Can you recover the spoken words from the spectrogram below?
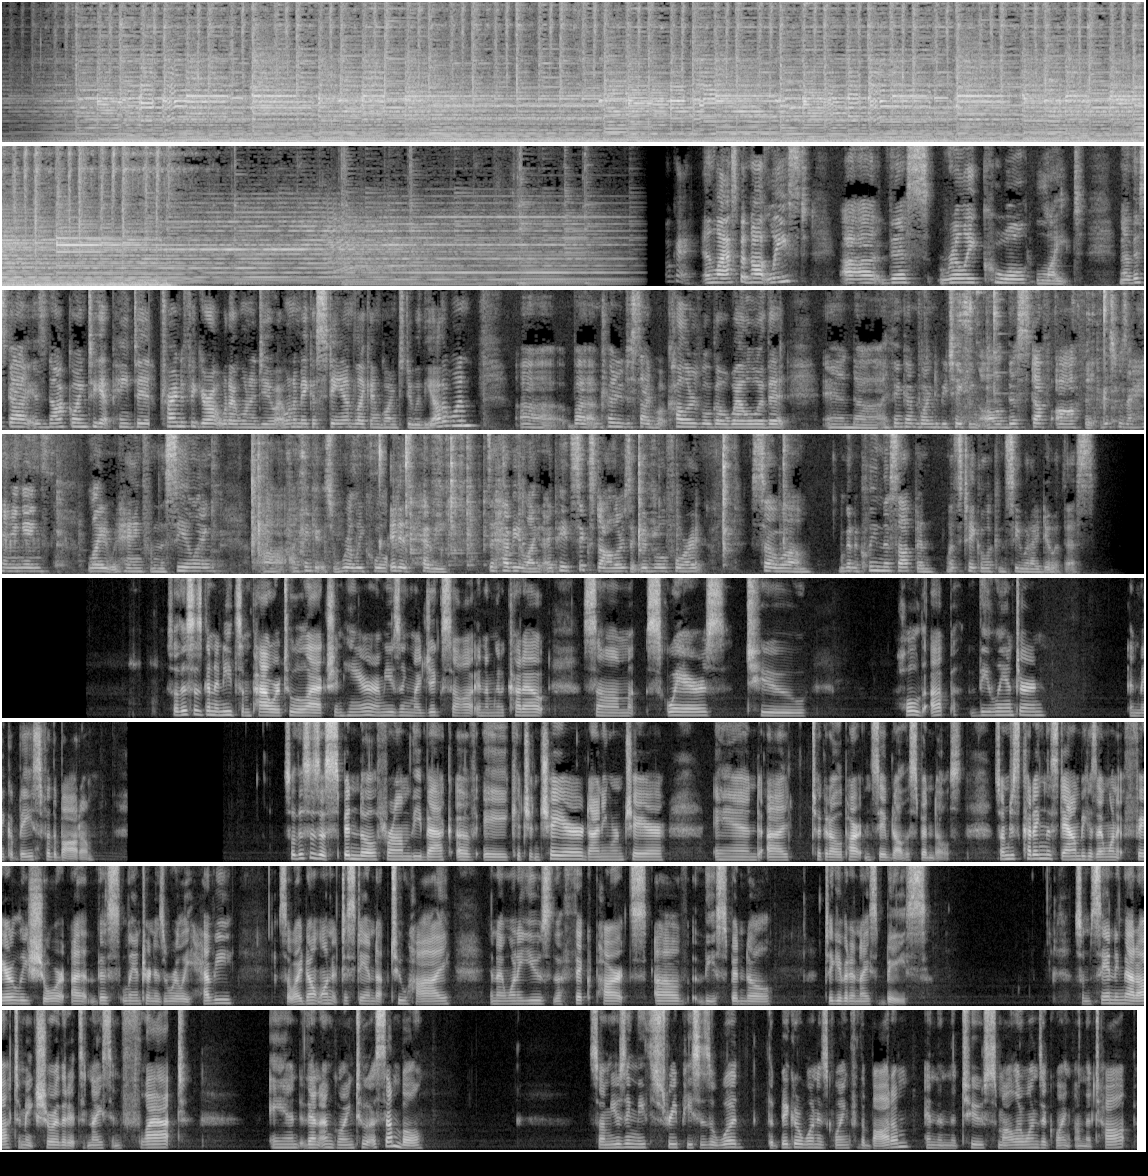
Okay, and last but not least, uh, this really cool light. Now this guy is not going to get painted. I'm trying to figure out what I want to do. I want to make a stand like I'm going to do with the other one. Uh, but I'm trying to decide what colors will go well with it. And uh, I think I'm going to be taking all of this stuff off. It, this was a hanging light. It would hang from the ceiling. Uh, I think it's really cool. It is heavy. It's a heavy light. I paid $6 at Goodwill for it. So um, we're going to clean this up and let's take a look and see what I do with this. So this is going to need some power tool action here. I'm using my jigsaw and I'm going to cut out some squares to hold up the lantern and make a base for the bottom. So this is a spindle from the back of a kitchen chair, dining room chair, and I took it all apart and saved all the spindles. So I'm just cutting this down because I want it fairly short. Uh, this lantern is really heavy, so I don't want it to stand up too high. And I want to use the thick parts of the spindle to give it a nice base. So I'm sanding that off to make sure that it's nice and flat. And then I'm going to assemble. So I'm using these three pieces of wood the bigger one is going for the bottom and then the two smaller ones are going on the top.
